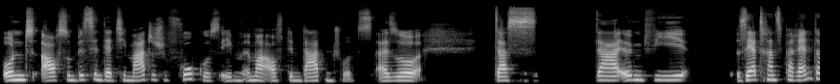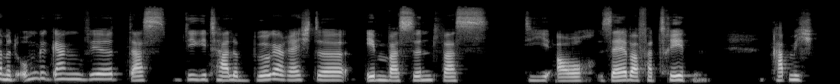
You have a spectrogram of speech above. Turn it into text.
und auch so ein bisschen der thematische Fokus eben immer auf dem Datenschutz. Also, dass da irgendwie sehr transparent damit umgegangen wird, dass digitale Bürgerrechte eben was sind, was die auch selber vertreten. Hab mich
